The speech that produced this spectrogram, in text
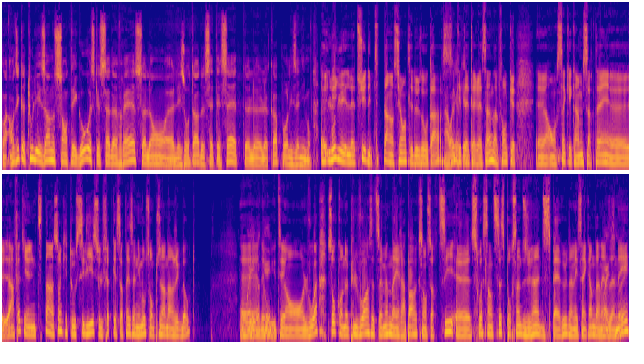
on dit que tous les hommes sont égaux. Est-ce que ça devrait, selon euh, les auteurs de cet essai, être le, cas pour les animaux? Euh, là, là-dessus, il y a des petites tensions entre les deux auteurs. C'est ah ça qui est intéressant. Dans le fond, que euh, on sent qu'il y a quand même certains... en fait, il y a une petite tension qui est aussi liée sur le fait que certains animaux sont plus en danger que d'autres. Euh, on, le voit. Sauf qu'on a pu le voir cette semaine dans les rapports qui sont sortis. 66% euh, du vivant a disparu dans les 50 dernières années.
